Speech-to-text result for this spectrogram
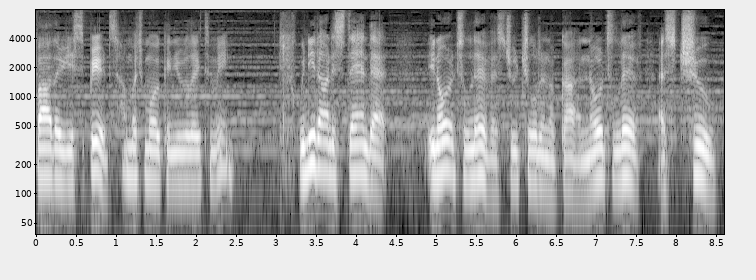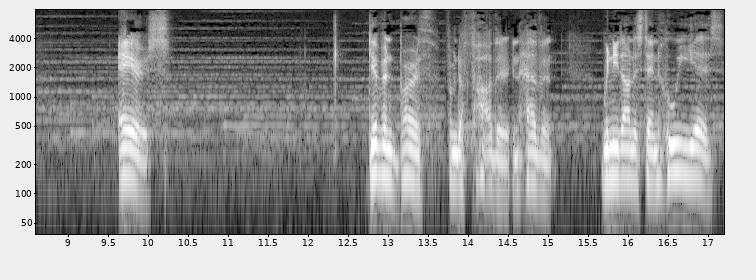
Father of your spirits. How much more can you relate to me? We need to understand that in order to live as true children of God, in order to live as true heirs, given birth from the Father in heaven, we need to understand who He is.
